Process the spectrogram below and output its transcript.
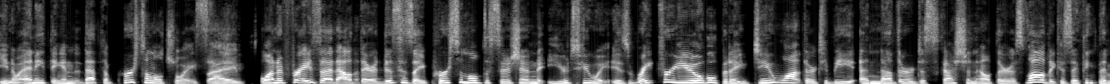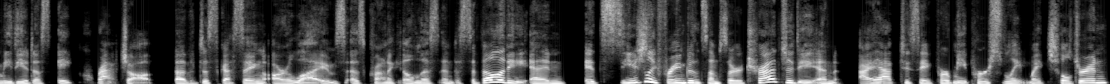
you know, anything. And that's a personal choice. I want to phrase that out there. This is a personal decision. You do what is right for you. But I do want there to be another discussion out there as well, because I think the media does a crap job of discussing our lives as chronic illness and disability. And it's usually framed in some sort of tragedy. And I have to say, for me personally, my children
